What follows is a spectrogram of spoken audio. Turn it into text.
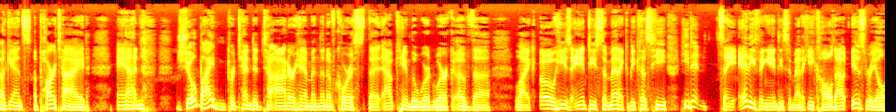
against apartheid and Joe Biden pretended to honor him and then of course that out came the word work of the like oh he's anti-semitic because he he didn't say anything anti-semitic he called out Israel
